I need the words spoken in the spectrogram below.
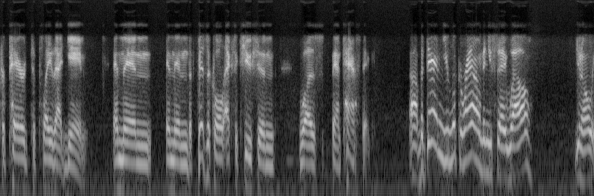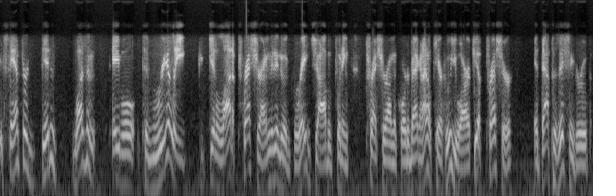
prepared to play that game, and then and then the physical execution was fantastic. Uh, but then you look around and you say, well, you know, Stanford didn't wasn't able to really get a lot of pressure on him. They didn't do a great job of putting pressure on the quarterback. And I don't care who you are, if you have pressure at that position group,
